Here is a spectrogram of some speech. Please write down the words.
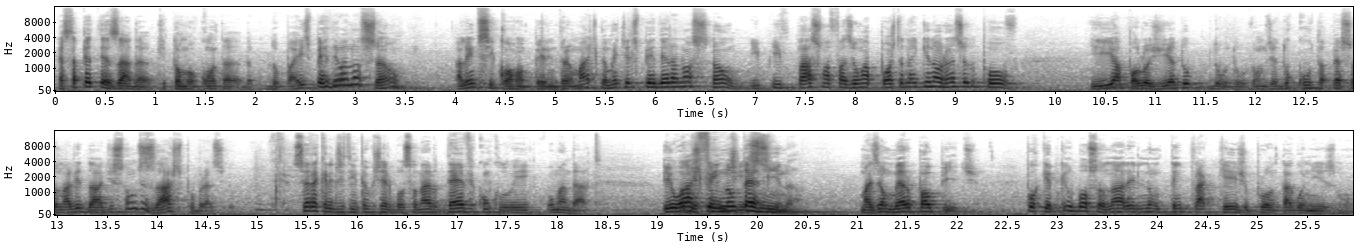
Essa petezada que tomou conta do, do país perdeu a noção. Além de se corromperem dramaticamente, eles perderam a noção e, e passam a fazer uma aposta na ignorância do povo e a apologia do, do, do, vamos dizer, do culto à personalidade. Isso é um desastre para o Brasil. O senhor acredita, então, que Jair Bolsonaro deve concluir o mandato? Eu acho que ele não isso? termina mas é um mero palpite. Por quê? Porque o Bolsonaro ele não tem traquejo para o antagonismo.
